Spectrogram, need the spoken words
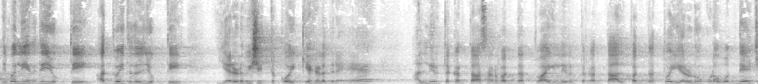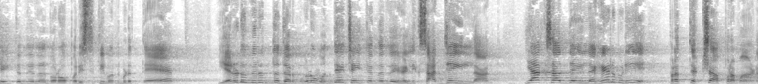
ನಿಮ್ಮಲ್ಲಿ ಏನಿದೆ ಯುಕ್ತಿ? ಅದ್ವೈತದ ಯುಕ್ತಿ? ಎರಡು ವಿಶಿಷ್ಟಕ್ಕೂ ಐಕ್ಯ ಹೇಳಿದ್ರೆ ಅಲ್ಲಿರ್ತಕ್ಕಂಥ ಸರ್ವಜ್ಞತ್ವ, ಇಲ್ಲಿರ್ತಕ್ಕಂಥ ಅಲ್ಪಜ್ಞತ್ವ ಎರಡೂ ಕೂಡ ಒಂದೇ ಚೈತನ್ಯದಲ್ಲಿ ಬರೋ ಪರಿಸ್ಥಿತಿ ಬಂದ್ಬಿಡುತ್ತೆ. ಎರಡು ವಿರುದ್ಧ ಧರ್ಮಗಳು ಒಂದೇ ಚೈತನ್ಯದಲ್ಲಿ ಹೇಳಲಿಕ್ಕೆ ಸಾಧ್ಯ ಇಲ್ಲ ಅಂತ. ಯಾಕೆ ಸಾಧ್ಯ ಇಲ್ಲ? ಹೇಳಿಬಿಡಿ. ಪ್ರತ್ಯಕ್ಷ ಅಪ್ರಮಾಣ.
